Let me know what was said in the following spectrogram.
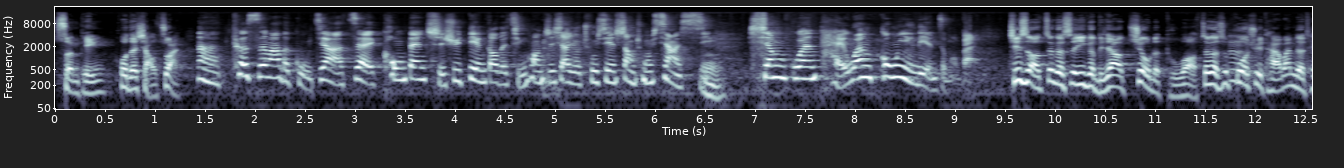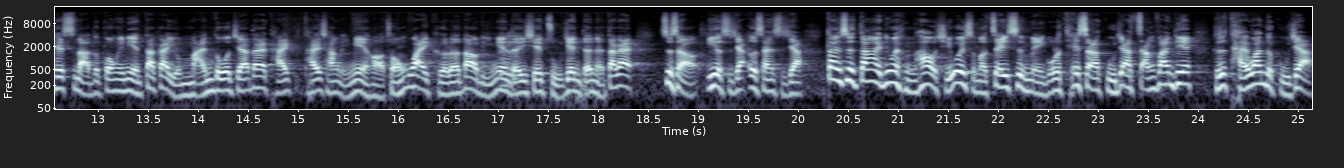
损平或者小赚。那特斯拉的股价在空单持续垫高的情况之下，又出现上冲下洗，相关台湾供应链怎么办？其实哦，这个是一个比较旧的图哦，这个是过去台湾的 Tesla 的供应链，大概有蛮多家，大概台台厂里面哈，从外壳了到里面的一些组件等等，大概至少一二十家、二三十家。但是大家一定会很好奇，为什么这一次美国的 Tesla 股价涨翻天，可是台湾的股价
